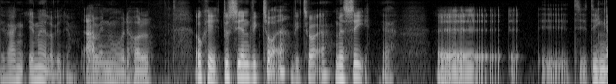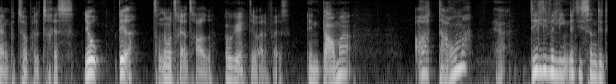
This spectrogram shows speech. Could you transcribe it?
Det er hverken Emma eller William. Ah, men nu må det holde. Okay, du siger en Victoria Victoria? med C. Ja. Øh, øh, det, det er ikke engang på top 50. Jo, der. Tr- Nummer 33. Okay. Det var det faktisk. En Dagmar? Åh, Dagmar. Ja. Det er alligevel en af de sådan lidt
